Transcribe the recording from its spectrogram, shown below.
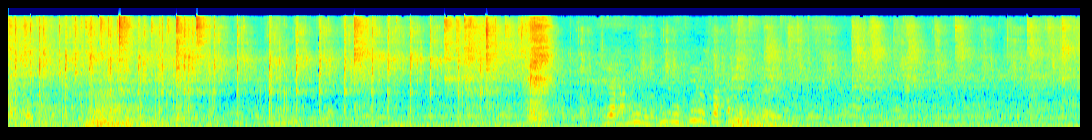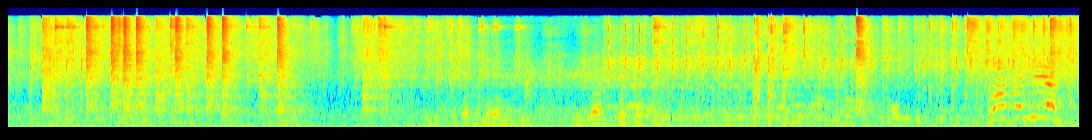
По одному раунду? Два. Бата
